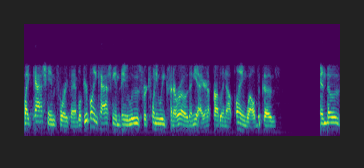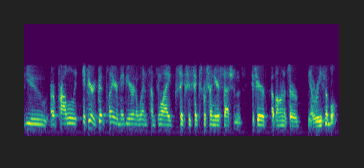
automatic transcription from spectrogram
like cash games, for example, if you're playing cash games and you lose for 20 weeks in a row, then yeah, you're not, probably not playing well because in those you are probably, if you're a good player, maybe you're going to win something like 66% of your sessions if your opponents are, you know, reasonable.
